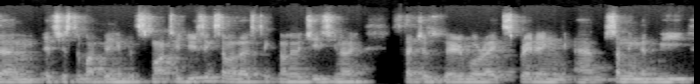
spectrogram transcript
um, it's just about being a bit smarter using some of those technologies, you know, such as variable rate spreading. Um, something that we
